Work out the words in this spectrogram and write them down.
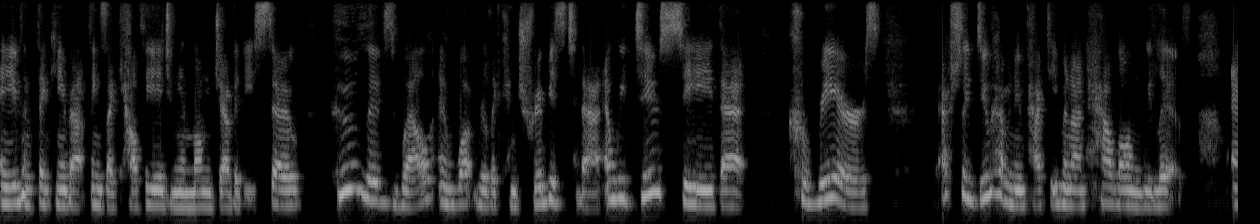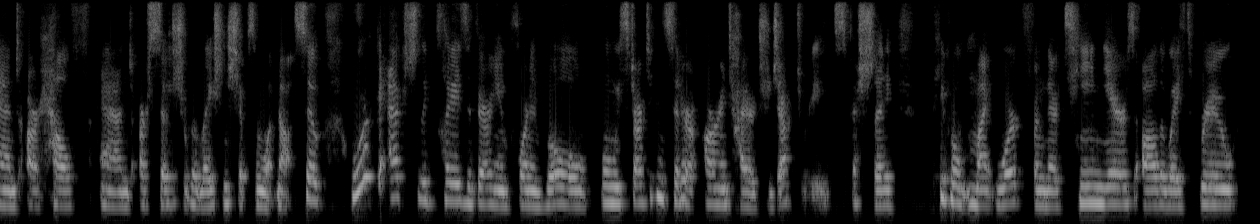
and even thinking about things like healthy aging and longevity. So, who lives well and what really contributes to that? And we do see that careers actually do have an impact even on how long we live and our health and our social relationships and whatnot. So, work actually plays a very important role when we start to consider our entire trajectory, especially people might work from their teen years all the way through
